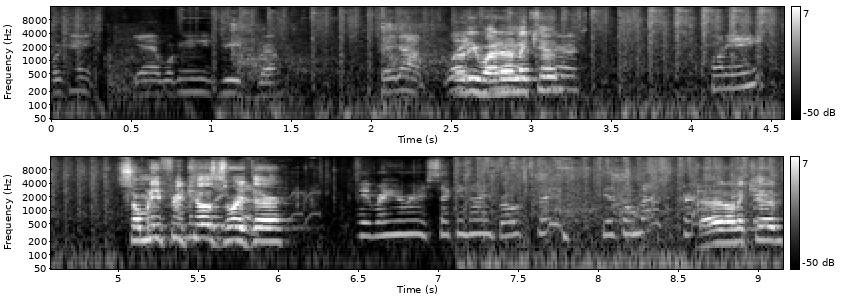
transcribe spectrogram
We're getting, yeah, we're gonna need grease, bro. Straight down. Thirty white on a kid? 28. So many free kills right there. Hey, right here, right here. Second height, bro. Get the mask. Dead on a kid.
